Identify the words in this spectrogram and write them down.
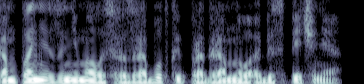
Компания занималась разработкой программного обеспечения,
